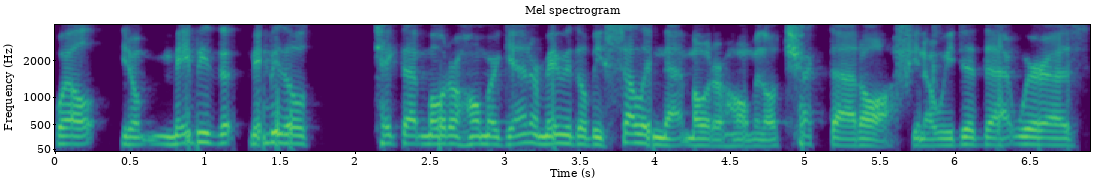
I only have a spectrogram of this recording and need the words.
well, you know, maybe the, maybe they'll take that motorhome again, or maybe they'll be selling that motorhome and they'll check that off. You know, we did that. Whereas,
